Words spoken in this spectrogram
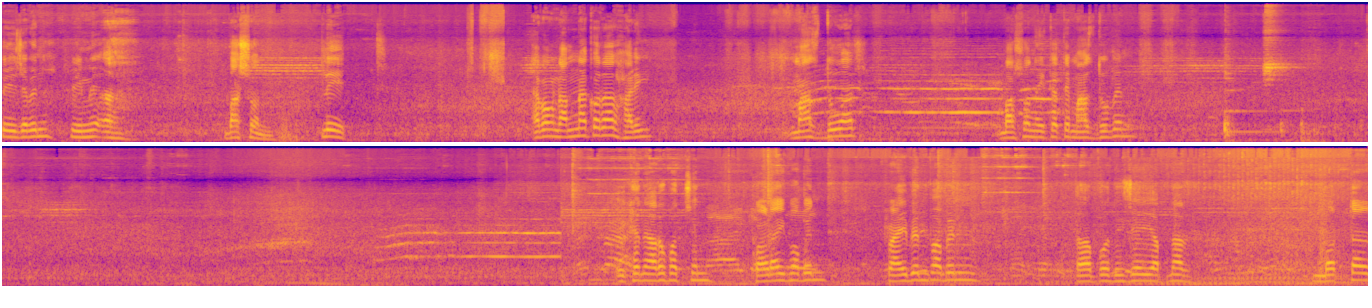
পেয়ে যাবেন বাসন, প্লেট এবং রান্না করার হাঁড়ি, মাছ ধোয়ার বাসন, এটাতে মাছ ধুবেন। এখানে আরও পাচ্ছেন কড়াই পাবেন ফ্রাই প্যান পাবেন, তারপর নিজেই আপনার ভর্তার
